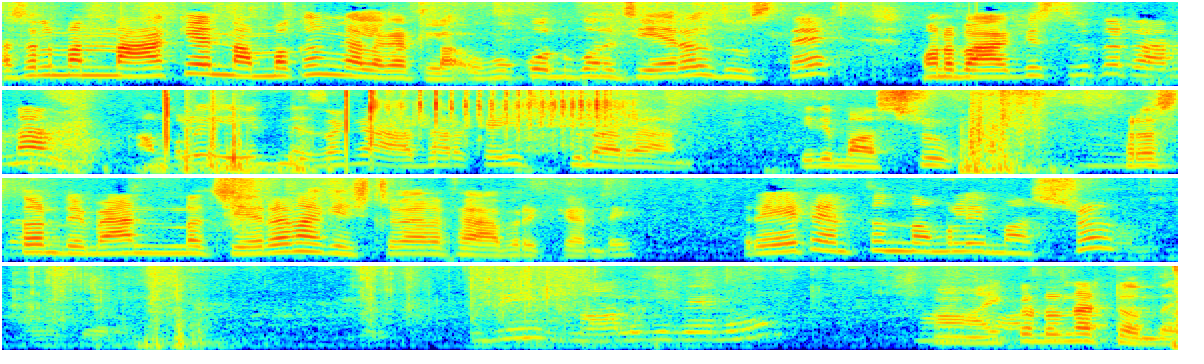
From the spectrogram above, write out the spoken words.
అసలు మన నాకే నమ్మకం కలగట్ల. ఒక కొన్ని కొన్ని చీరలు చూస్తే మన భాగ్యశ్రీతో అన్నాను అమ్మలు ఏంటి నిజంగా ఆధార్కే ఇస్తున్నారా? అని. ఇది మష్రూ ప్రస్తుతం డిమాండ్ ఉన్న చీర నాకు ఇష్టమైన ఫ్యాబ్రిక్ అండి. రేట్ ఎంత ఉంది అమ్మలు ఈ మష్రూ ఇది నాలుగు వేలు. ఇక్కడ ఉన్నట్టుంది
